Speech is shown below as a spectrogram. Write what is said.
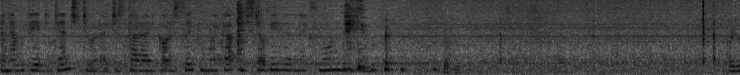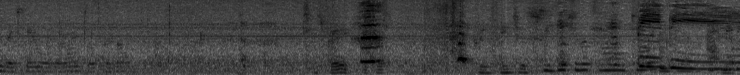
I never paid attention to it. I just thought I'd go to sleep and wake up and still be there the next morning again. Where do they stand where the lights open She's pretty. Pretty features. I think she looks a little too. Baby. Uh, Maybe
